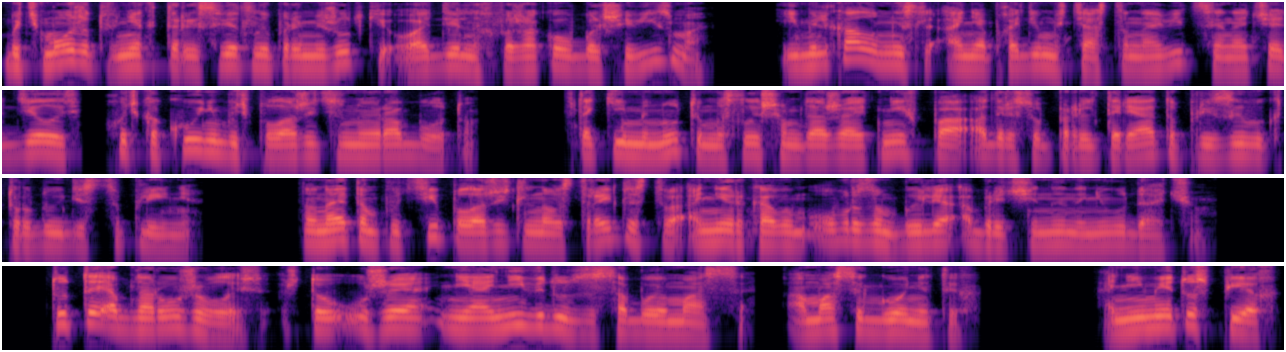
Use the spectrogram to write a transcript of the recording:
Быть может, в некоторые светлые промежутки у отдельных вожаков большевизма и мелькала мысль о необходимости остановиться и начать делать хоть какую-нибудь положительную работу. В такие минуты мы слышим даже от них по адресу пролетариата призывы к труду и дисциплине. Но на этом пути положительного строительства они роковым образом были обречены на неудачу. Тут и обнаруживалось, что уже не они ведут за собой массы, а массы гонят их. Они имеют успех,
